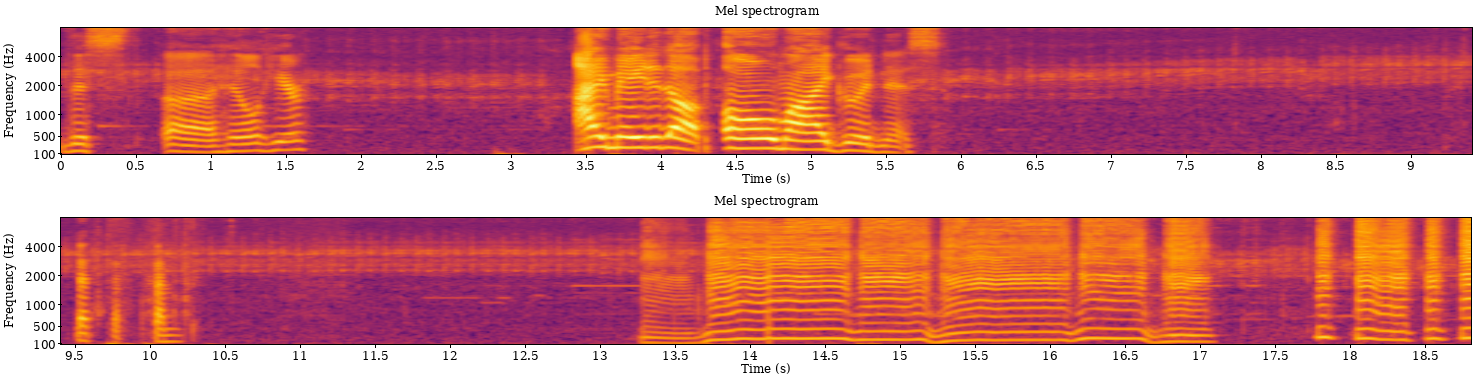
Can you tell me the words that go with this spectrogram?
this uh, hill here. I made it up. Oh my goodness. Mm-hmm.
